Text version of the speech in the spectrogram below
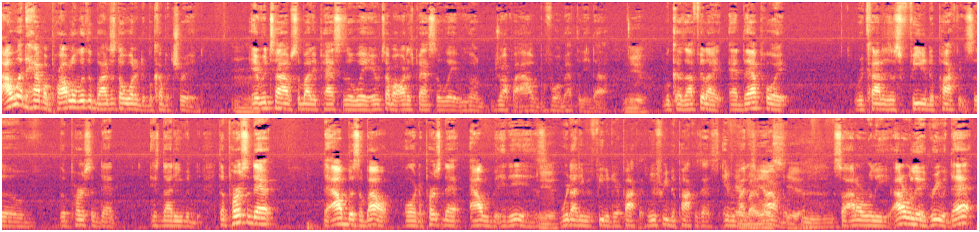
I wouldn't have a problem with it, but I just don't want it to become a trend. Mhm. Every time somebody passes away, every time an artist passes away, we're gonna drop an album before them after they die. Yeah. Because I feel like at that point, we're kind of just feeding the pockets of the person that is not even the person that the album is about, or the person that album it is. Yeah. We're not even feeding their pockets. We're feeding the pockets that's everybody, Everybody around else. them. Yeah. So I don't really, I don't really agree with that.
